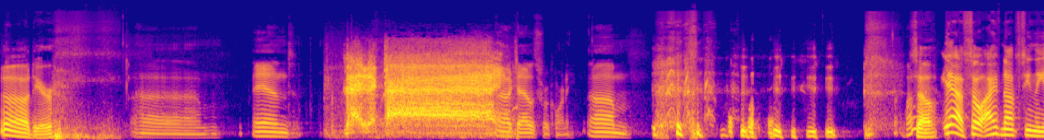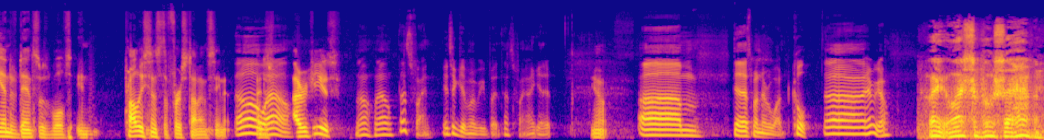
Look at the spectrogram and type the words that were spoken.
Oh dear. um, and okay, that was for corny. Um, So yeah, so I have not seen the end of Dance with Wolves in probably since the first time I've seen it. Oh I just- wow! I refuse. Oh well, that's fine. It's a good movie, but that's fine. I get it. Yeah. Um, yeah, that's my number one. Cool. Uh, here we go. Wait, what's supposed to happen?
